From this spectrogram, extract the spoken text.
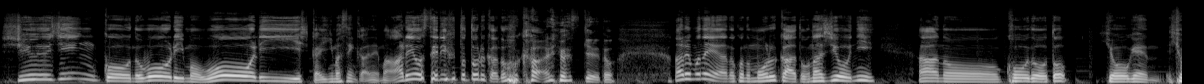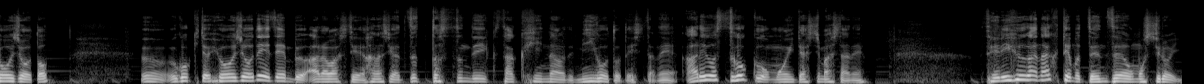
主人公のウォーリーもウォーリーしか言いませんからね。まあ、あれをセリフと取るかどうかは ありますけれど。あれもね、あの、このモルカーと同じように、あのー、行動と表現、表情と、うん、動きと表情で全部表して話がずっと進んでいく作品なので見事でしたね。あれをすごく思い出しましたね。セリフがなくても全然面白い。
